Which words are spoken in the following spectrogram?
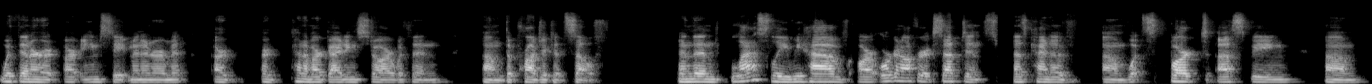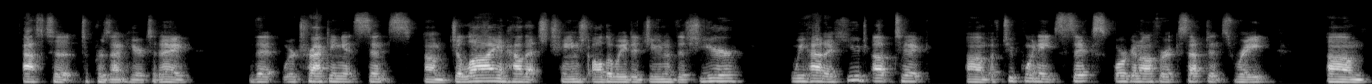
within our, our aim statement and our, our, our kind of our guiding star within um, the project itself. And then lastly, we have our organ offer acceptance as kind of um, what sparked us being um, asked to, to present here today that we're tracking it since um, July and how that's changed all the way to June of this year. We had a huge uptick um, of 2.86 organ offer acceptance rate um,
